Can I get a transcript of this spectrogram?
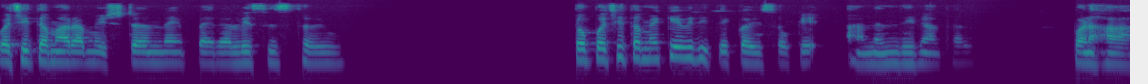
પછી તમારા મિસ્ટરને પેરાલિસિસ થયું. તો પછી તમે કેવી રીતે કહીશો કે આનંદી નાતાલ પણ હા,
